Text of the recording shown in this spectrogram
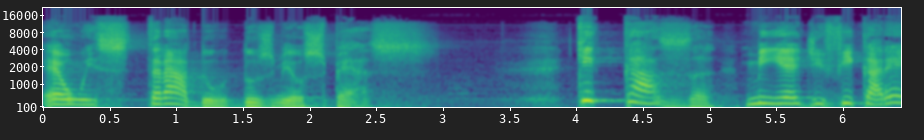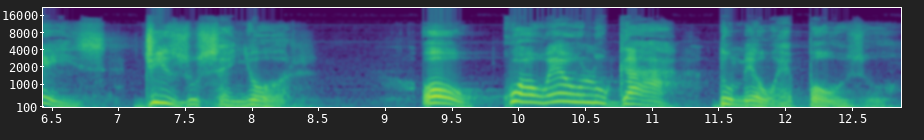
é o estrado dos meus pés. Que casa me edificareis, diz o Senhor? Ou qual é o lugar do meu repouso?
